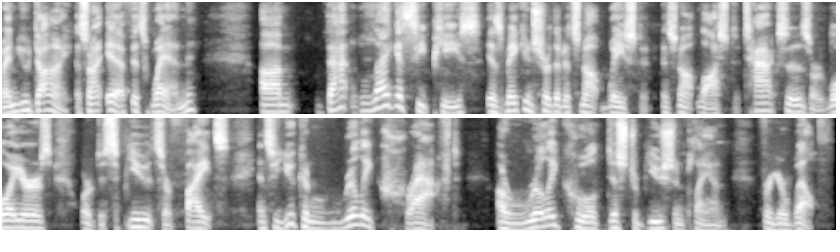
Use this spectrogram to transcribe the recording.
when you die. It's not if, it's when. Um, that legacy piece is making sure that it's not wasted. It's not lost to taxes or lawyers or disputes or fights. And so you can really craft a really cool distribution plan for your wealth.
